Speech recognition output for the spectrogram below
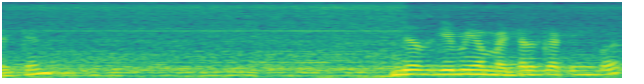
second just give me a metal cutting bar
